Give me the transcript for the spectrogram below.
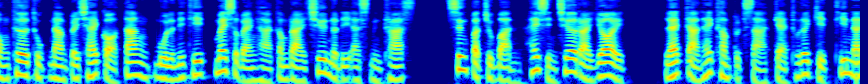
ของเธอถูกนำไปใช้ก่อตั้งมูลนิธิไม่แสวงหากำไรชื่อนาดีแอสมินทรัสซึ่งปัจจุบันให้สินเชื่อรายย่อย และการให้คำปรึกษาแก่ธุรกิจที่น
